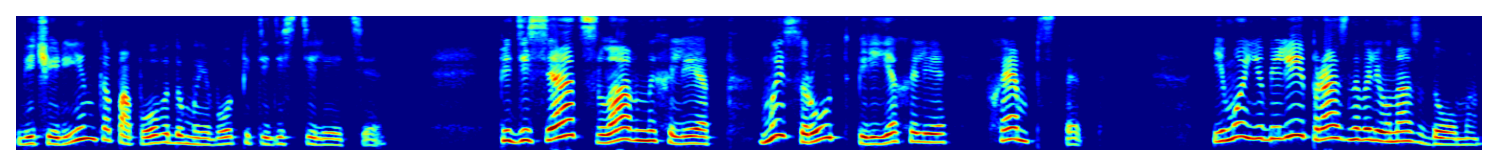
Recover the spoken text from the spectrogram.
Вечеринка по поводу моего пятидесятилетия. Пятьдесят славных лет. Мы с Рут переехали в Хэмпстед и мой юбилей праздновали у нас дома.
